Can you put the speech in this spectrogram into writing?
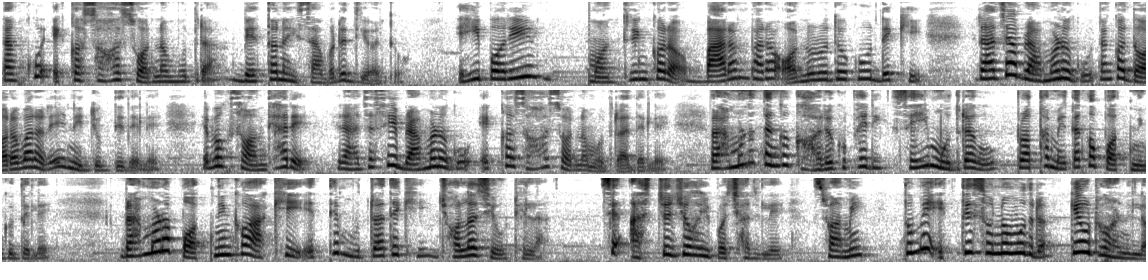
ତାଙ୍କୁ ଏକଶହ ସ୍ୱର୍ଣ୍ଣ ମୁଦ୍ରା ବେତନ ହିସାବରେ ଦିଅନ୍ତୁ। ଏହିପରି ମନ୍ତ୍ରୀଙ୍କର ବାରମ୍ବାର ଅନୁରୋଧକୁ ଦେଖି ରାଜା ବ୍ରାହ୍ମଣକୁ ତାଙ୍କ ଦରବାରରେ ନିଯୁକ୍ତି ଦେଲେ ଏବଂ ସନ୍ଧ୍ୟାରେ ରାଜା ସେହି ବ୍ରାହ୍ମଣକୁ ଏକଶହ ସ୍ୱର୍ଣ୍ଣ ମୁଦ୍ରା ଦେଲେ। ବ୍ରାହ୍ମଣ ତାଙ୍କ ଘରକୁ ଫେରି ସେହି ମୁଦ୍ରାକୁ ପ୍ରଥମେ ତାଙ୍କ ପତ୍ନୀକୁ ଦେଲେ। ବ୍ରାହ୍ମଣ ପତ୍ନୀଙ୍କ ଆଖି ଏତେ ମୁଦ୍ରା ଦେଖି ଝଲସି ଉଠିଲା। ସେ ଆଶ୍ଚର୍ଯ୍ୟ ହୋଇ ପଚାରିଲେ ସ୍ୱାମୀ ତୁମେ ଏତେ ସ୍ୱର୍ଣ୍ଣ ମୁଦ୍ରା କେଉଁଠୁ ଆଣିଲ?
